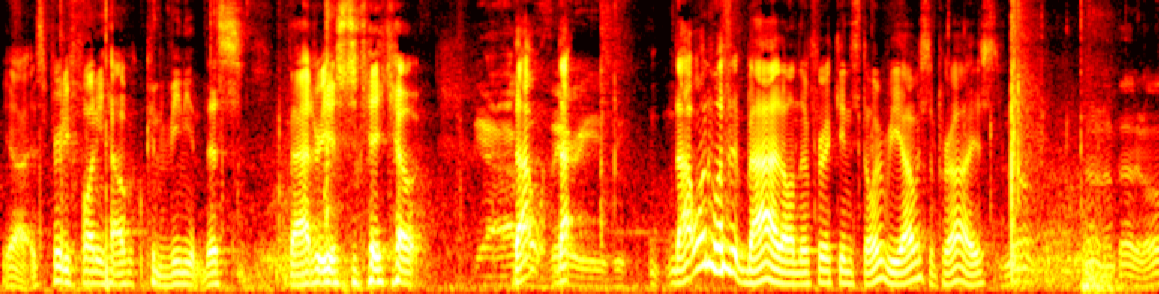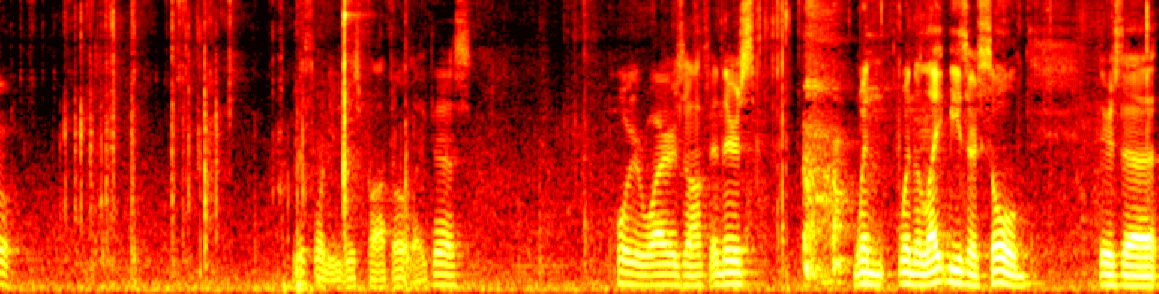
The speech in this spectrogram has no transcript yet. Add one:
Yeah, it's pretty funny how convenient this battery is to take out. Yeah, that, That- that- very easy. That one wasn't bad on the freaking Stormy. I was surprised. No, no, not bad at all. This one you just pop out like this. Pull your wires off, and there's when when the light bees are sold, there's a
